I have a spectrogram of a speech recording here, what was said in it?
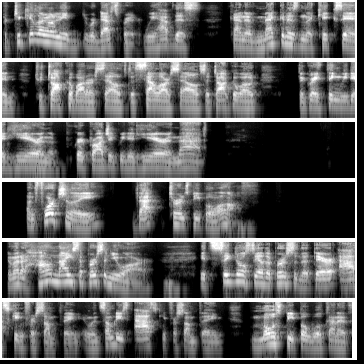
Particularly when we're desperate, we have this kind of mechanism that kicks in to talk about ourselves, to sell ourselves, to talk about the great thing we did here and the great project we did here and that. Unfortunately, that turns people off no matter how nice a person you are, it signals the other person that they're asking for something. And when somebody's asking for something, most people will kind of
